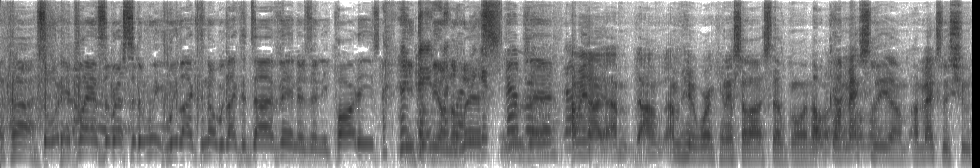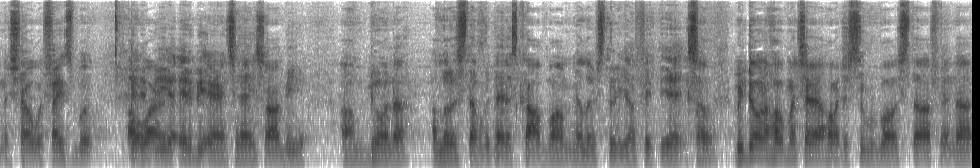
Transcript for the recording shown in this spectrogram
All right. Than with us. So what are your plans the rest of the week? We like to know. We like to dive in. There's any parties? Can you put me on the Basically, let me list? You know what I'm saying? I mean, I, I'm, I'm I'm here working. There's a lot of stuff going on. Okay, I'm actually all um, I'm actually shooting a show with Facebook. Oh, it'll word. be it'll be airing today, so I'll be um, doing a, a little stuff with that. It's called Von Miller Studio 58. So we're doing a whole bunch of a whole bunch of Super Bowl stuff, and uh,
